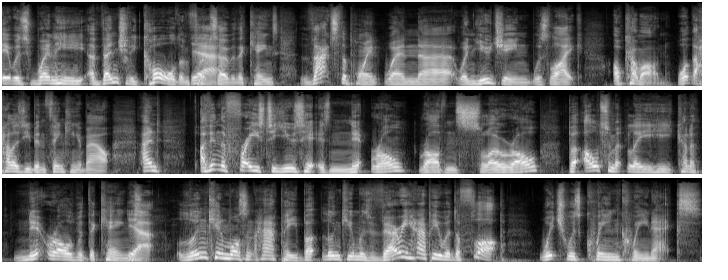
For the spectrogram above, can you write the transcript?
it was when he eventually called and flips Yeah. over the kings. That's the point when uh, when Eugene was like, "Oh, come on! What the hell has he been thinking about?" And I think the phrase to use here is nit roll rather than slow roll. But ultimately, he kind of nit rolled with the kings. Yeah. Lunkin wasn't happy, but Lunkin was very happy with the flop, which was Queen Queen X.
